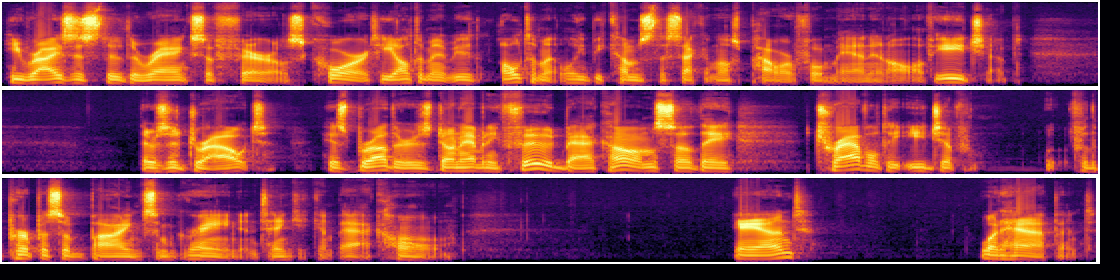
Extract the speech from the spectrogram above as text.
He rises through the ranks of Pharaoh's court. He ultimately, ultimately becomes the second most powerful man in all of Egypt. There's a drought. His brothers don't have any food back home, so they travel to Egypt for the purpose of buying some grain and taking it back home. And what happened?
